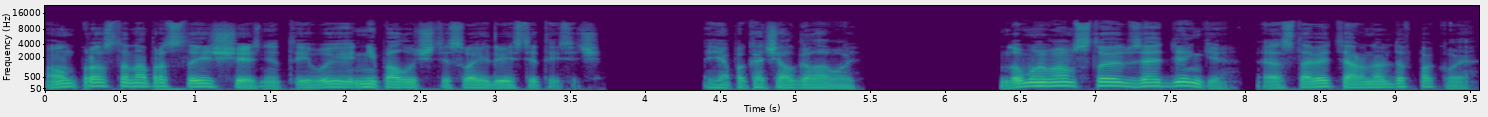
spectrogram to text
он просто-напросто исчезнет, и вы не получите свои 200 тысяч. Я покачал головой. Думаю, вам стоит взять деньги и оставить Арнольда в покое.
